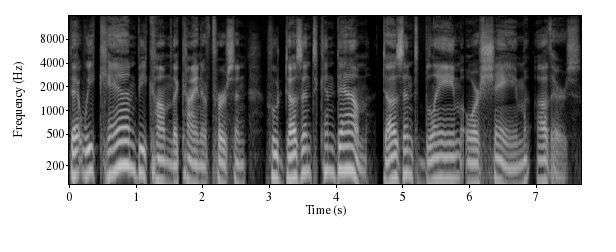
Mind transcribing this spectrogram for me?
that we can become the kind of person who doesn't condemn, doesn't blame or shame others.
